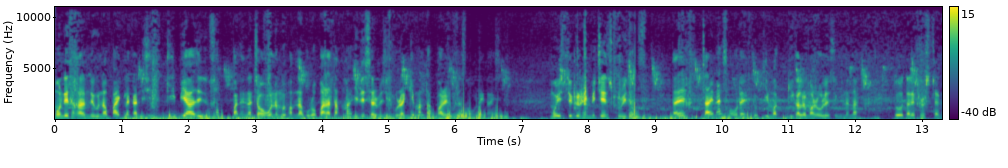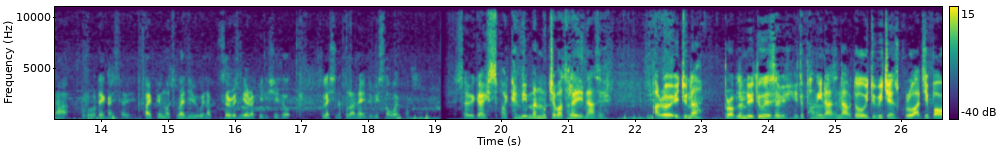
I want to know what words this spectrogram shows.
মন্ডে থাকার মধ্যে না বাইক লাগান দিছি কি বিয়া যে সব পানে না চাও না মই ভাবনা করব পারা তাক না যদি সার্ভিসিং করা কিমান তাক পারে কোনা চাও দে গাইস মই স্টিকাৰ হেন বি চেঞ্জ কৰি দিম তাৰে চাই না চাওঁ দে তো কি কি কালাৰ মাৰিব ওলাইছে কোনে না তো তাৰে ফাৰ্ষ্ট চাই না কৰিব দে গাইছ তাৰে পাইপি মই চলাই দিবি কোনে চাৰ্ভিচ নিয়ে ৰাখি দিছি তো চলাইছে না চলা নাই এইটো বি চাব একবাৰ চাবি গাইছ বাইকখন বি ইমান মুচাবা চলাই দি না আছে আৰু এইটো না প্ৰব্লেমটো এইটো হৈছে চাবি এইটো ভাঙি না আছে না তো এইটো বি চেঞ্জ কৰোঁ আজি পাওঁ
